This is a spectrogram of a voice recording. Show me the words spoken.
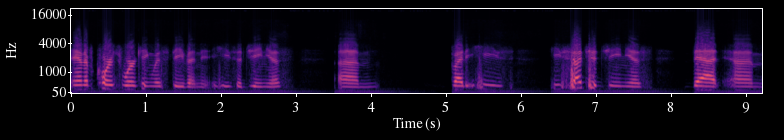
and of course, working with Steven, he's a genius. Um, but he's he's such a genius that um,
